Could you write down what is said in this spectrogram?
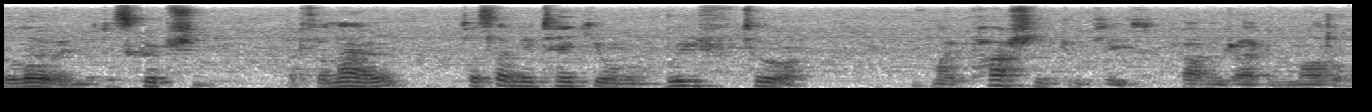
below in the description, but for now, just let me take you on a brief tour of my partially complete Carbon Dragon model.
